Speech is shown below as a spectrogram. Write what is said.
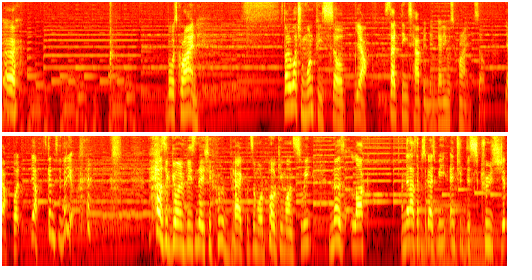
Uh, but was crying. Started watching One Piece, so yeah, sad things happened and Danny was crying. So yeah, but yeah, let's get into the video. How's it going, Beast Nation? We're back with some more Pokemon Sweet Nuzlocke. In the last episode, guys, we entered this cruise ship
